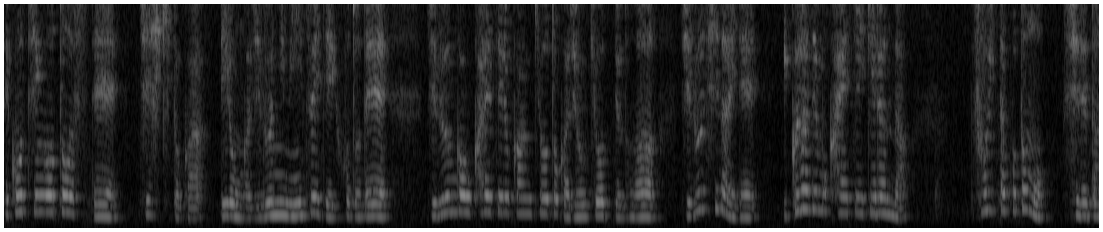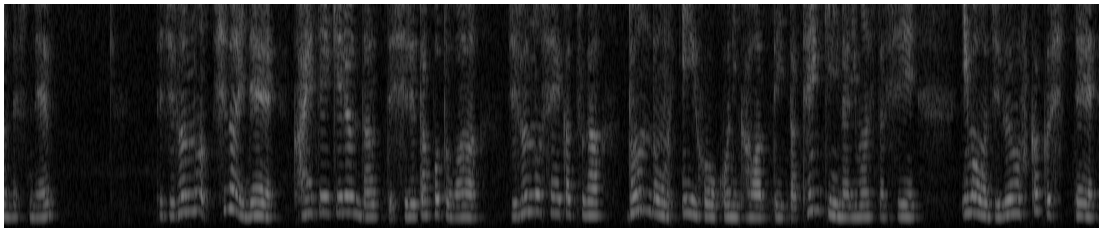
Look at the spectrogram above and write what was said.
でコーチングを通して知識とか理論が自分に身についていくことで自分が置かれてる環境とか状況っていうのは自分次第でいくらでも変えていけるんだ。そういったことも知れたんですね。で自分の次第で変えていけるんだって知れたことは自分の生活がどんどんいい方向に変わっていった転機になりましたし今は自分を深く知って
